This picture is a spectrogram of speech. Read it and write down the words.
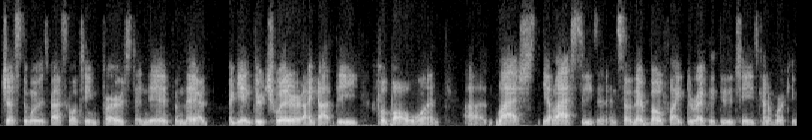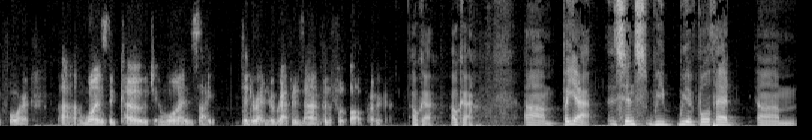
just the women's basketball team first, and then from there, again through Twitter, I got the football one uh, last yeah last season, and so they're both like directly through the teams, kind of working for uh, one's the coach and one's like the director of graphic design for the football program. Okay. Okay. Um, but yeah, since we we have both had um,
